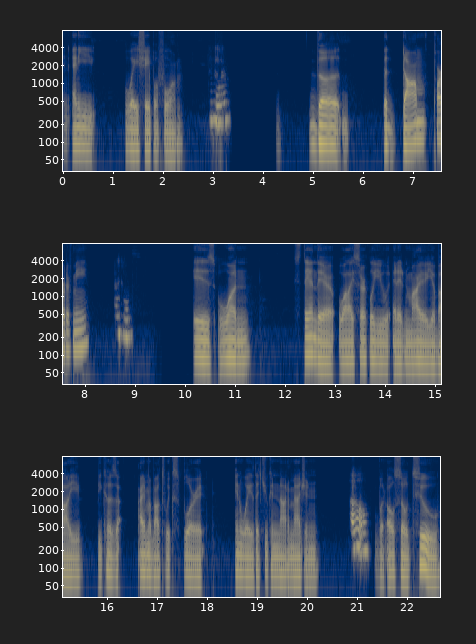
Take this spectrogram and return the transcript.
in any way, shape, or form. Mm-hmm. The the dom part of me Mm-hmm. is one stand there while I circle you and admire your body because I am about to explore it in ways that you cannot imagine. Oh, But also two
